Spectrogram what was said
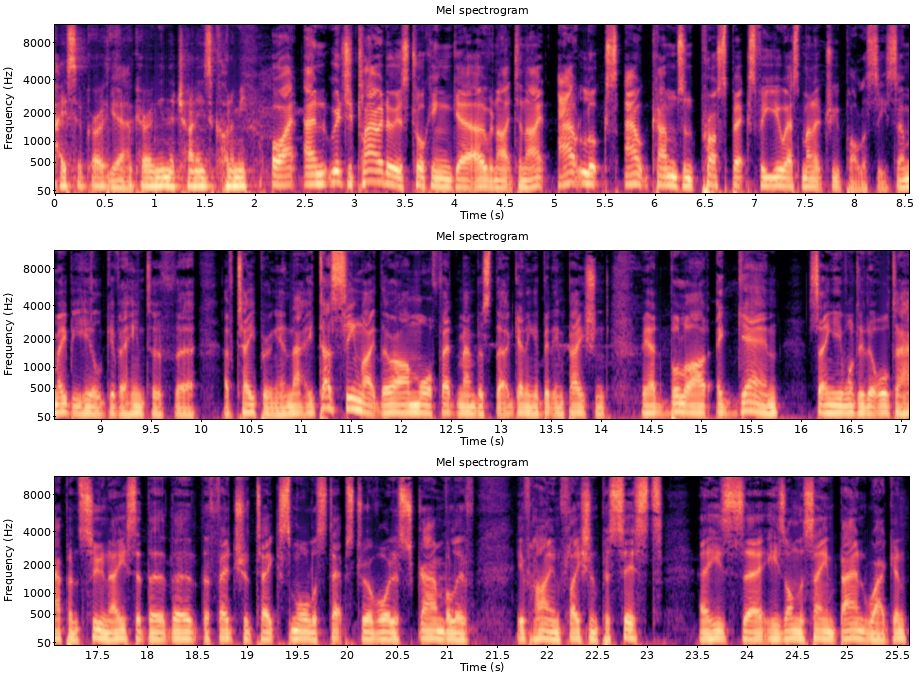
pace of growth yeah. occurring in the Chinese economy. All right, and Richard Clarida is talking uh, overnight tonight. Outlooks, outcomes, and prospects for U.S. monetary policy. So maybe he'll give a hint of uh, of tapering in that. It does seem like there are more Fed members that are getting a bit impatient. We had Bullard again saying he wanted it all to happen sooner. He said the, the, the Fed should take smaller steps to avoid a scramble if if high inflation persists. Uh, he's uh, he's on the same bandwagon.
